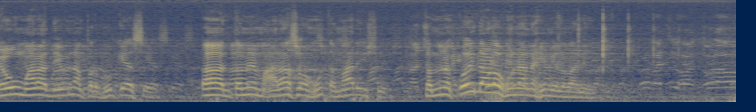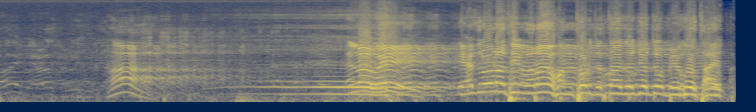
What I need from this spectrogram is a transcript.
એવું મારા દેવના પ્રભુ કહે છે. હા, અને તમે મારા છો હું તમારી છું. તમને કોઈ દાડો હુના નહીં મેળવાની. હા. એલા ભાઈ હેદરોડા થી વરાય હંથોડ જતા જજો જો ભેગો થાય તો.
